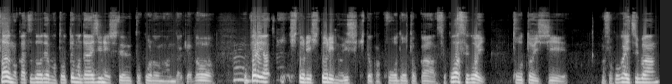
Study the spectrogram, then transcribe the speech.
パウの活動でもとっても大事にしてるところなんだけど、うん、やっぱり一人一人の意識とか行動とか、そこはすごい尊いし、そこが一番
